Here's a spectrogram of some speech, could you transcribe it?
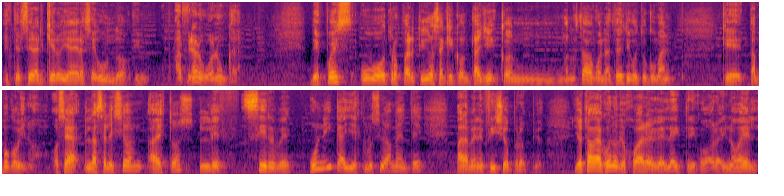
el tercer arquero ya era segundo, y al final no jugó nunca. Después hubo otros partidos aquí con, con cuando estaba con Atlético Tucumán, que tampoco vino. O sea, la selección a estos les sirve única y exclusivamente para beneficio propio. Yo estaba de acuerdo que jugara el eléctrico ahora y no él.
